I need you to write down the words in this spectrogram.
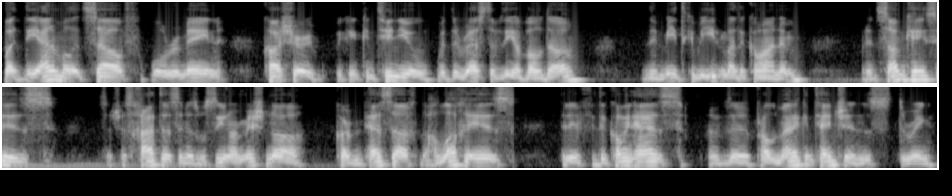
but the animal itself will remain kosher. We can continue with the rest of the avoda. The meat can be eaten by the kohanim, but in some cases, such as chatas, and as we'll see in our Mishnah, korban pesach, the halacha is that if the kohen has of the problematic intentions during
